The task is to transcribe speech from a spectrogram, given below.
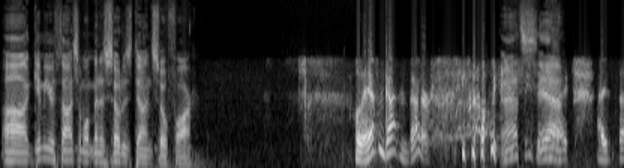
Uh, give me your thoughts on what Minnesota's done so far. Well, they haven't gotten better. you know, That's yeah. I, I,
